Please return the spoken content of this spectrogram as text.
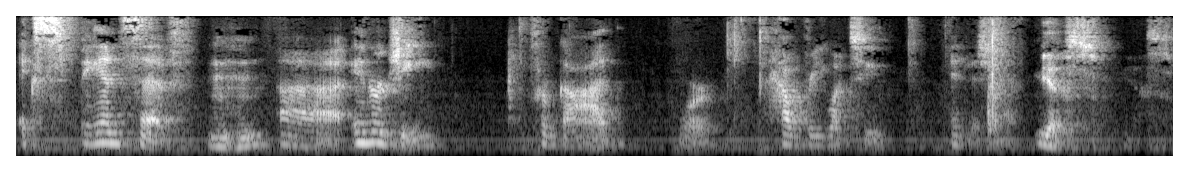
expansive Mm-hmm. uh, energy from God, or however you want to envision it. Yes. Yes.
